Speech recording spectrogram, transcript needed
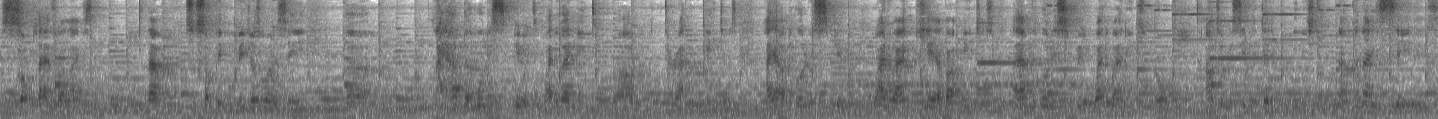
supply for our lives. Now, so some people may just want to say, um, I have the Holy Spirit. Why do I need to know how to interact with angels? I have the Holy Spirit. Why do I care about angels? I have the Holy Spirit. Why do I need to know how to receive angelic ministry? How can I say this?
